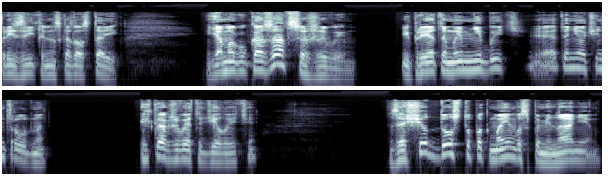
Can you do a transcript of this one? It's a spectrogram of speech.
презрительно сказал старик. Я могу казаться живым и при этом им не быть. Это не очень трудно. И как же вы это делаете? За счет доступа к моим воспоминаниям,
